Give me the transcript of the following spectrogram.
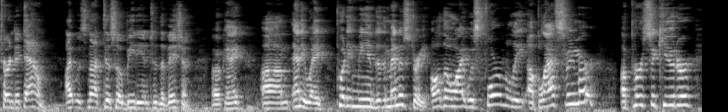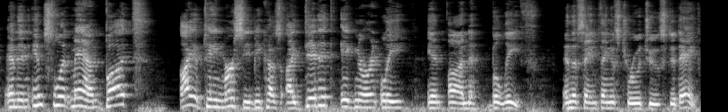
turned it down. I was not disobedient to the vision. Okay? Um, anyway, putting me into the ministry. Although I was formerly a blasphemer, a persecutor, and an insolent man, but I obtained mercy because I did it ignorantly in unbelief. And the same thing is true of Jews today.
